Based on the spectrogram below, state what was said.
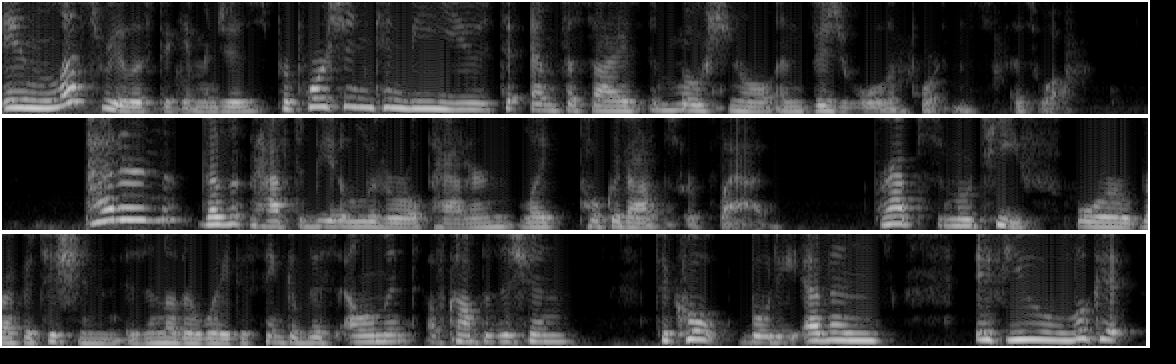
In less realistic images, proportion can be used to emphasize emotional and visual importance as well. Pattern doesn't have to be a literal pattern like polka dots or plaid. Perhaps motif or repetition is another way to think of this element of composition. To quote Boddy-Evans, if you look at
